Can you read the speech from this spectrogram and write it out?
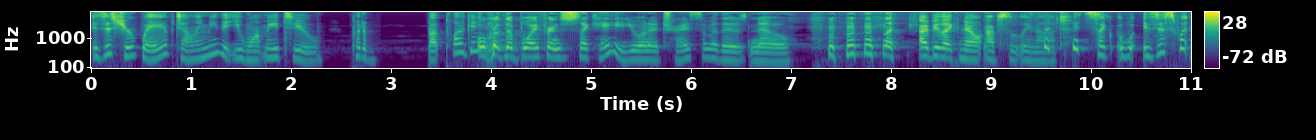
is this your way of telling me that you want me to put a butt plug in?" or the boyfriend's just like, hey, you want to try some of those? No, like, I'd be like, "No, absolutely not." it's like, is this what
